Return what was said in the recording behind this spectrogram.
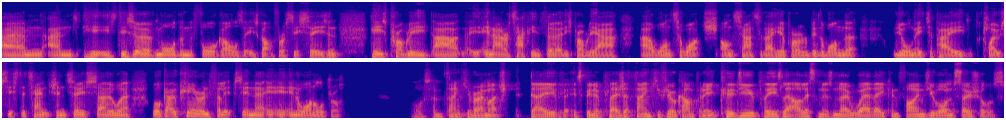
um, and he's deserved more than the four goals that he's got for us this season. He's probably uh, in our attacking third. He's probably our, our one to watch on Saturday. He'll probably be the one that you'll need to pay closest attention to. So uh, we'll go Kieran Phillips in a, in a one-all draw. Awesome. Thank you very much. Dave, it's been a pleasure. Thank you for your company. Could you please let our listeners know where they can find you on socials?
